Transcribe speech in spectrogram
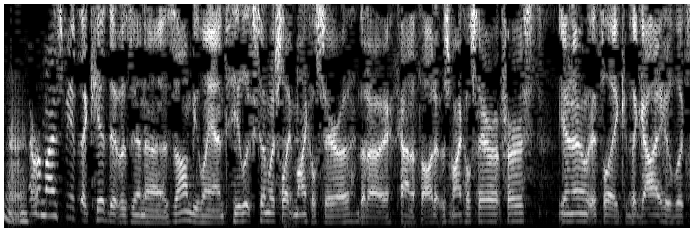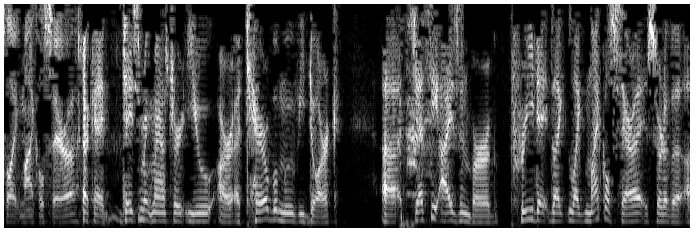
Uh, That reminds me of that kid that was in uh, Zombieland. He looks so much like Michael Cera that I kind of thought it was Michael Cera at first. You know, it's like the guy who looks like Michael Cera. Okay, Jason McMaster, you are a terrible movie dork. Uh, Jesse Eisenberg predate like like Michael Cera is sort of a, a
